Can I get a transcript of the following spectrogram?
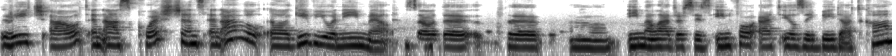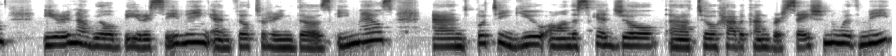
reach out and ask questions and i will uh, give you an email. So the the um, email address is info at ilzeb.com irina will be receiving and filtering those emails and putting you on the schedule uh, to have a conversation with me.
